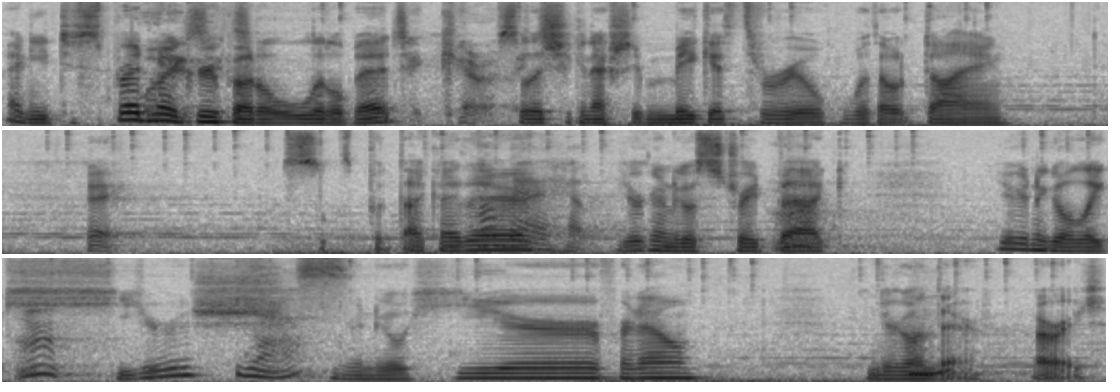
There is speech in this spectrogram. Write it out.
I need to spread my group it? out a little bit take care of so it. that she can actually make it through without dying. Hey. So let's put that guy there. You're gonna go straight hmm? back. You're gonna go like here-ish? Yes. You're gonna go here for now. And you're going there. Alright.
